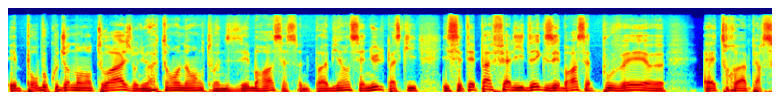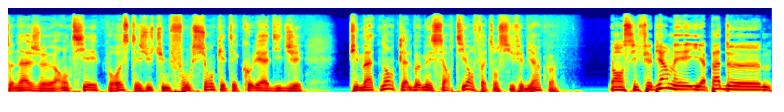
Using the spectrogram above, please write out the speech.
et pour beaucoup de gens de mon entourage, ils ont dit Attends, non, Antoine Zebra, ça sonne pas bien, c'est nul, parce qu'ils ils s'étaient pas fait à l'idée que Zebra, ça pouvait euh, être un personnage euh, entier. Pour eux, c'était juste une fonction qui était collée à DJ. Puis maintenant que l'album est sorti, en fait, on s'y fait bien, quoi. Bon, on s'y fait bien, mais il n'y a pas de.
